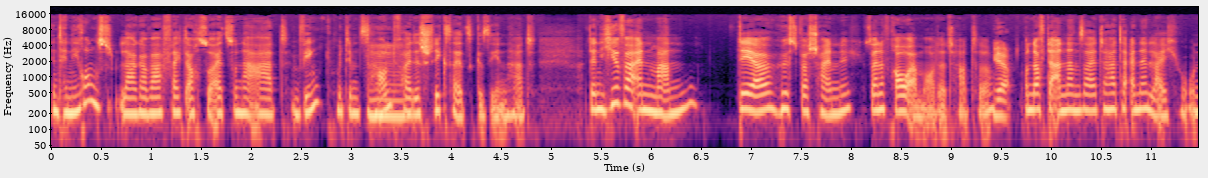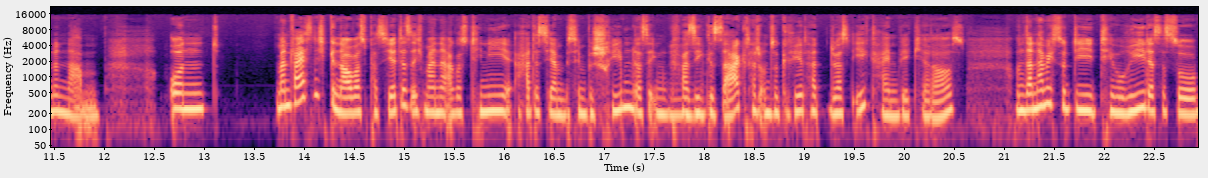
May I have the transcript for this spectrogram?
Internierungslager war, vielleicht auch so als so eine Art Wink mit dem Zaunfall mhm. des Schicksals gesehen hat. Denn hier war ein Mann, der höchstwahrscheinlich seine Frau ermordet hatte. Ja. Und auf der anderen Seite hatte er eine Leiche ohne Namen. Und man weiß nicht genau, was passiert ist. Ich meine, Agostini hat es ja ein bisschen beschrieben, dass er ihm mhm. quasi gesagt hat und suggeriert hat, du hast eh keinen Weg hier raus. Und dann habe ich so die Theorie, dass es so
